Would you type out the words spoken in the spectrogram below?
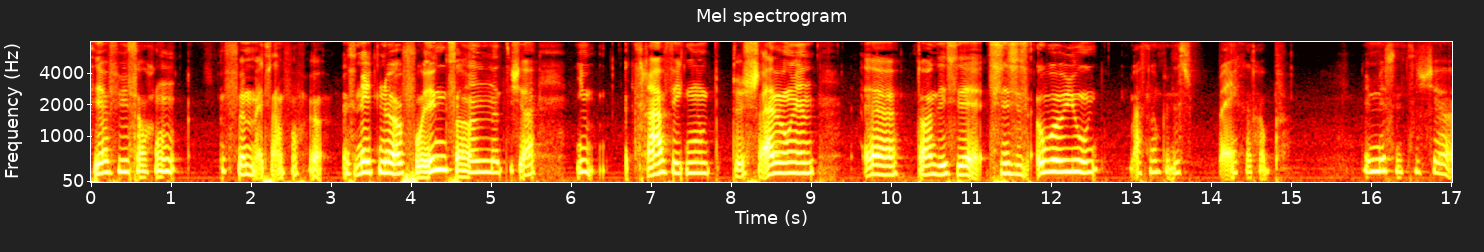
sehr viele Sachen, fällt mir jetzt einfach, ja. Also nicht nur Folgen, sondern natürlich auch Grafiken, Beschreibungen, äh, dann diese, dieses Overview, was noch ich das gespeichert habe. Wir müssen sicher,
